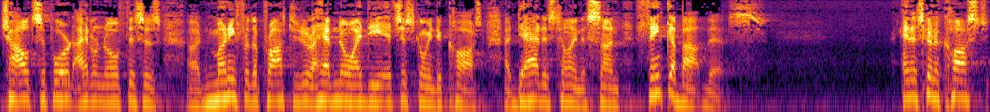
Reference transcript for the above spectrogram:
child support. I don't know if this is uh, money for the prostitute. I have no idea. It's just going to cost. A dad is telling the son, think about this. And it's going to cost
